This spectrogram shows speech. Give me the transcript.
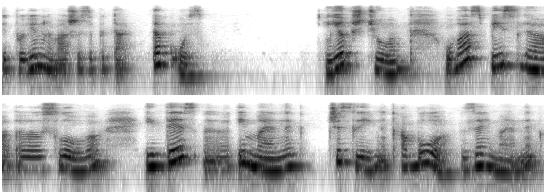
відповім на ваше запитання. Так ось, якщо у вас після слова йде іменник, числівник або займенник,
